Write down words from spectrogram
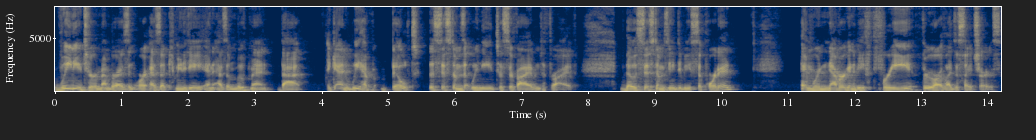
We need to remember as an or as a community and as a movement that again, we have built the systems that we need to survive and to thrive. Those systems need to be supported. and we're never going to be free through our legislatures.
